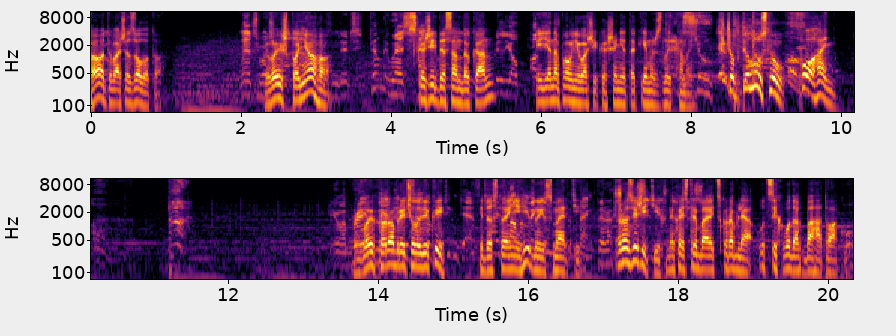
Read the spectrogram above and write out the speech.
От ваше золото. Ви ж по нього? Скажіть, де Сандокан, і я наповню ваші кишені такими ж злитками. Щоб ти луснув, погань! Ви хоробрі чоловіки і достойні гідної смерті. Розв'яжіть їх, нехай стрибають з корабля. У цих водах багато акул.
